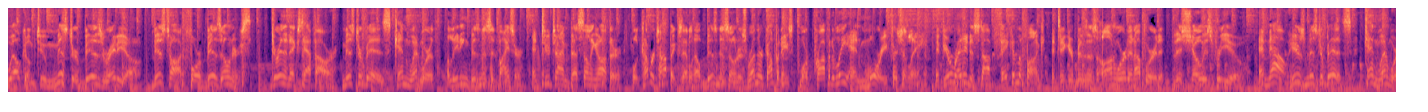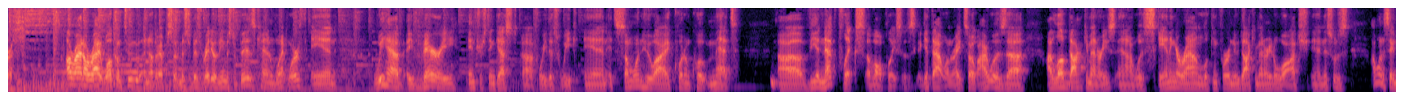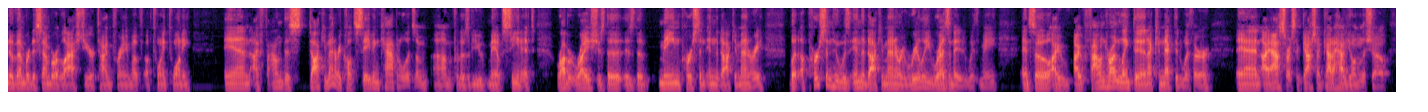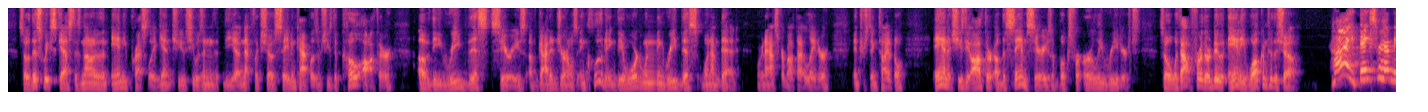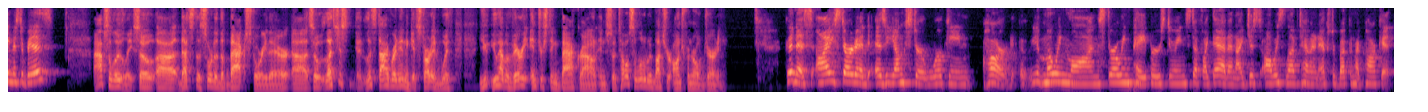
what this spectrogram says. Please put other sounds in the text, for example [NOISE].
Welcome to Mr. Biz Radio, biz talk for biz owners. During the next half hour, Mr. Biz, Ken Wentworth, a leading business advisor and two time best selling author, will cover topics that'll help business owners run their companies more profitably and more efficiently. If you're ready to stop faking the funk and take your business onward and upward, this show is for you. And now, here's Mr. Biz, Ken Wentworth. All right, all right. Welcome to another episode of Mr. Biz Radio, the Mr. Biz, Ken Wentworth. And we have a very interesting guest uh, for you this week, and it's someone who I quote unquote met uh, via Netflix of all places. get that one right. So I was, uh, I love documentaries, and I was scanning around looking for a new documentary to watch. And this was, I want to say November, December of last year, time frame of, of 2020. And I found this documentary called Saving Capitalism. Um, for those of you may have seen it, Robert Reich is the is the main person in the documentary but a person who was in the documentary really resonated with me. And so I, I found her on LinkedIn, I connected with her, and I asked her, I said, Gosh, I got to have you on the show. So this week's guest is none other than Annie Presley. Again, she, she was in the, uh, Netflix show Saving Capitalism. She's the co author of the Read This series of guided journals, including the award winning Read This When I'm Dead. We're going to ask her about that later. Interesting title. And she's the author of the SAM series of books for early readers. So without further ado, Annie, welcome to the show. Hi, thanks for having me, Mr. Biz. Absolutely. So uh, that's the sort of the backstory there. Uh, so let's just let's dive right in and get started with you. You have a very interesting background, and so tell us a little bit about your entrepreneurial journey. Goodness, I started as a youngster working hard, mowing lawns, throwing papers, doing stuff like that, and I just always loved having an extra buck in my pocket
